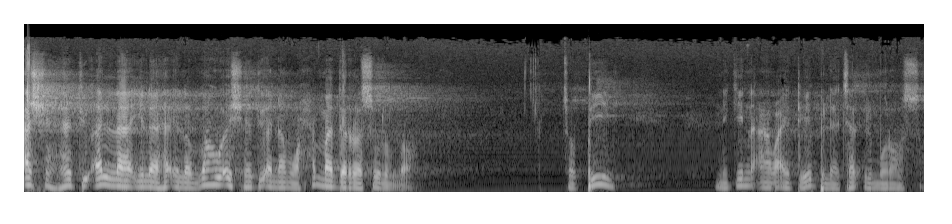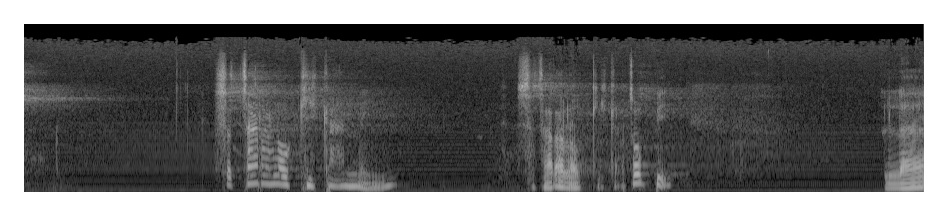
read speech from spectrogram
asyhadu an la ilaha illallah wa asyhadu anna muhammadar rasulullah. Cobi niki awake dhewe belajar ilmu rasa secara logika nih secara logika cobi la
